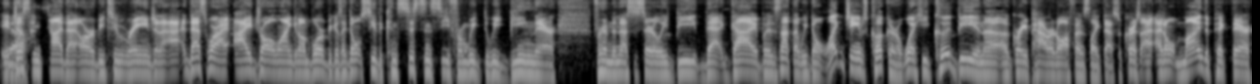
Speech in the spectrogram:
it yeah. just inside that RB two range, and I, that's where I, I draw a line, get on board because I don't see the consistency from week to week being there for him to necessarily be that guy. But it's not that we don't like James Cook or what he could be in a, a great powered offense like that. So, Chris, I, I, don't mind the pick there.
